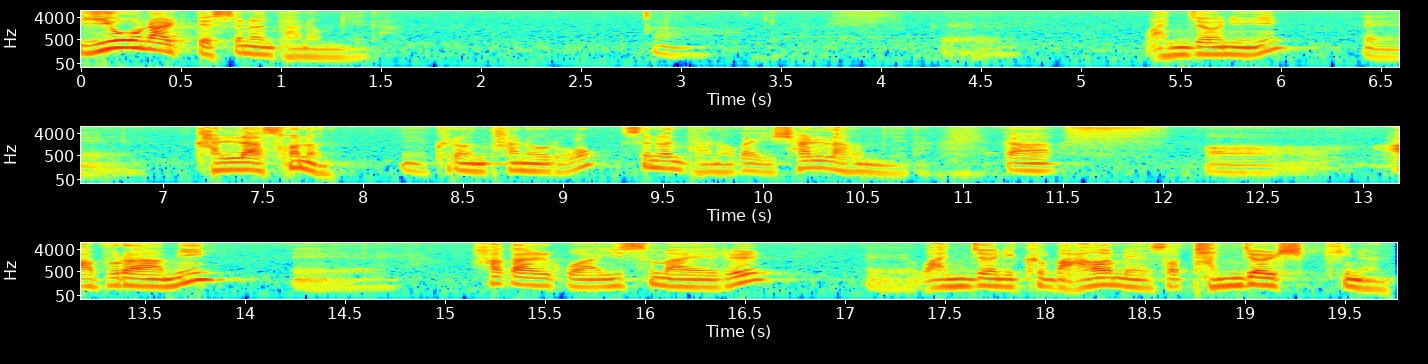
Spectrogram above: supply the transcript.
이혼할 때 쓰는 단어입니다. 어, 예, 완전히 예, 갈라서는 예, 그런 단어로 쓰는 단어가 이 샬라흐입니다. 그러니까 어, 아브라함이 예, 하갈과 이스마엘을 예, 완전히 그 마음에서 단절시키는.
